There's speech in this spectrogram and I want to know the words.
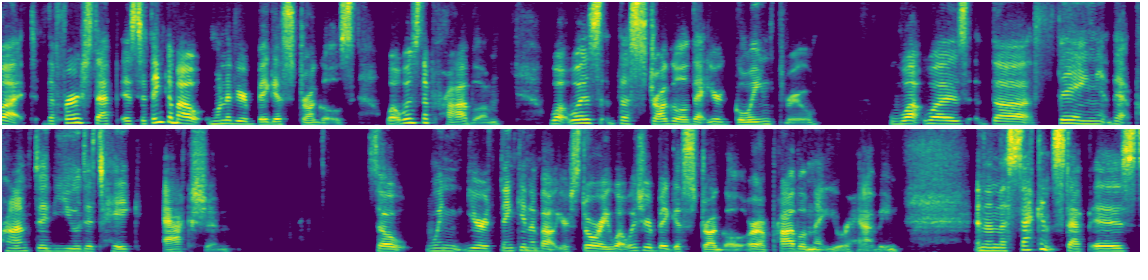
But the first step is to think about one of your biggest struggles. What was the problem? What was the struggle that you're going through? What was the thing that prompted you to take action? So when you're thinking about your story what was your biggest struggle or a problem that you were having? And then the second step is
